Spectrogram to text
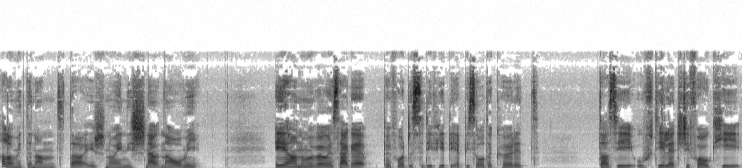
Hallo miteinander, da ist noch einmal schnell Naomi. Ich wollte nur sagen, bevor ihr die vierte Episode hört, dass ich auf die letzte Folge hin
